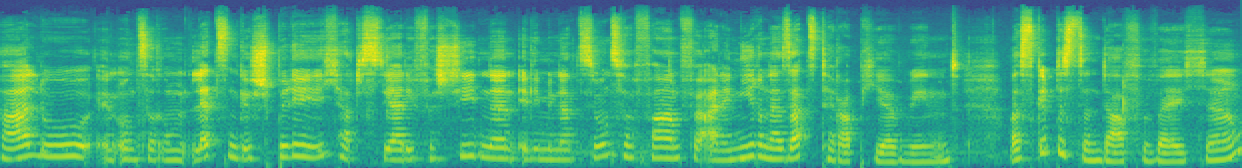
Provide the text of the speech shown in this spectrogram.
Hallo, in unserem letzten Gespräch hattest du ja die verschiedenen Eliminationsverfahren für eine Nierenersatztherapie erwähnt. Was gibt es denn da für welche?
